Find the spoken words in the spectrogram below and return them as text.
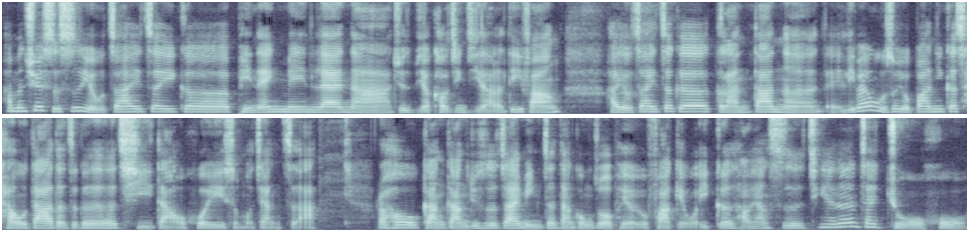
他们确实是有在这一个 Penang Mainland 啊，就是比较靠近吉打的地方，还有在这个格兰丹呢，诶，礼拜五时候有办一个超大的这个祈祷会什么这样子啊。然后刚刚就是在民政党工作的朋友有发给我一个，好像是今天在九货，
